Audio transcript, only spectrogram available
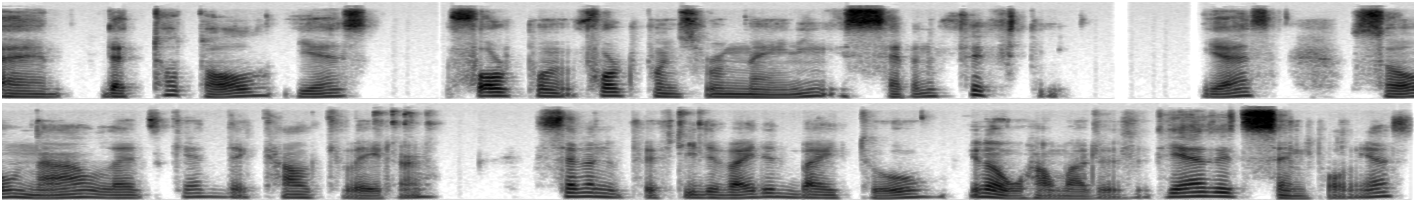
Um, the total, yes, four, point, four points remaining is 750. Yes, so now let's get the calculator. 750 divided by 2, you know how much is it? Yes, it's simple, yes?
